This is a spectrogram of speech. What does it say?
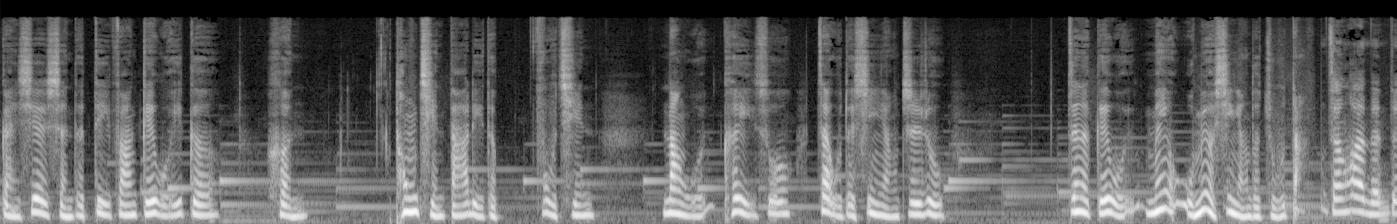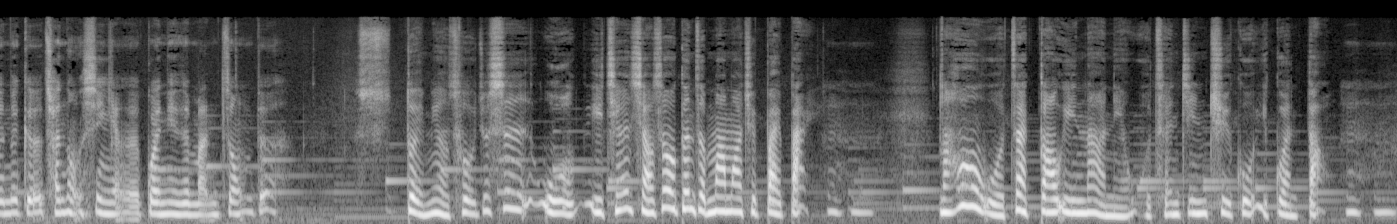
感谢神的地方，给我一个很通情达理的父亲，让我可以说在我的信仰之路。真的给我没有，我没有信仰的阻挡。彰化人的那个传统信仰的观念是蛮重的，对，没有错。就是我以前小时候跟着妈妈去拜拜，嗯嗯，然后我在高一那年，我曾经去过一贯道，嗯嗯，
